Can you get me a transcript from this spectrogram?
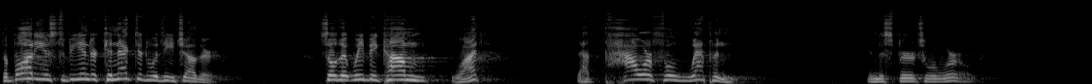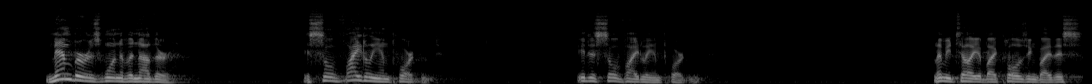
The body is to be interconnected with each other so that we become what? That powerful weapon in the spiritual world. Members one of another is so vitally important. It is so vitally important. Let me tell you by closing by this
